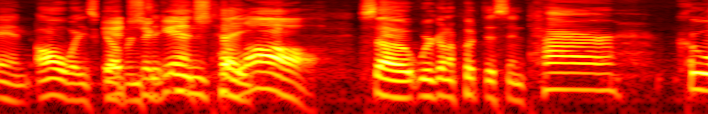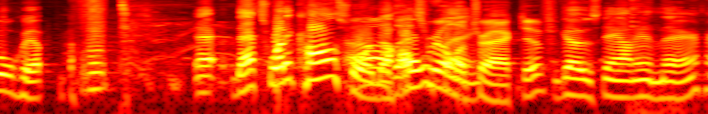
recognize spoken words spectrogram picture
and always governs It's the against the intake. law. So we're going to put this entire Cool Whip. that, that's what it calls for. Oh, the that's whole real thing attractive. Goes down in there,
